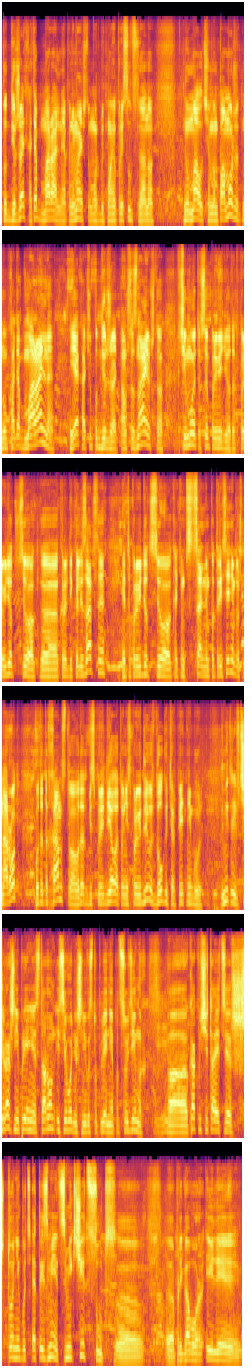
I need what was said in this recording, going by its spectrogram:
поддержать хотя бы морально. Я понимаю, что, может быть, мое присутствие, оно ну, мало чем им поможет, ну, хотя бы морально я хочу поддержать, потому что знаю, что к чему это все приведет. Это приведет все к, э, к радикализации, это приведет все к каким-то социальным потрясениям, потому что народ вот это хамство, вот этот беспредел, эту несправедливость долго терпеть не будет. Дмитрий, вчерашние прения сторон и сегодняшние выступления подсудимых, э, как вы считаете, что-нибудь это изменит, смягчит суд э, э, приговор или,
